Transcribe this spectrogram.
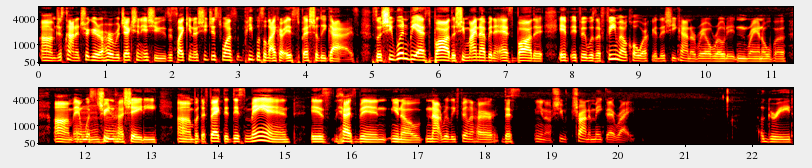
um, just kind of triggered her rejection issues. It's like you know, she just wants people to like her, especially guys. So she wouldn't be as bothered. She might not have been as bothered if if it was a female coworker that she kind of railroaded and ran over, um, and was treating her shady. Um, but the fact that this man is has been you know not really feeling her this you know she was trying to make that right Agreed.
